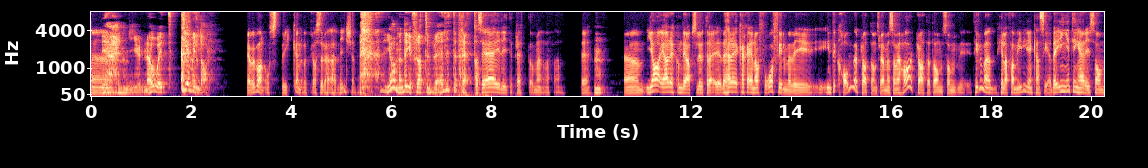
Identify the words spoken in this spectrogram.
Uh. You know it. Emil då? Jag vill bara en ostbricka nu och ett glas rödvin känner Ja, men det är för att du är lite pretto. Alltså jag är ju lite pretto, men vad fan. Det... Mm. Um, ja, jag rekommenderar absolut det här. Det här är kanske en av få filmer vi inte kommer prata om tror jag, men som vi har pratat om som till och med hela familjen kan se. Det är ingenting här i som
